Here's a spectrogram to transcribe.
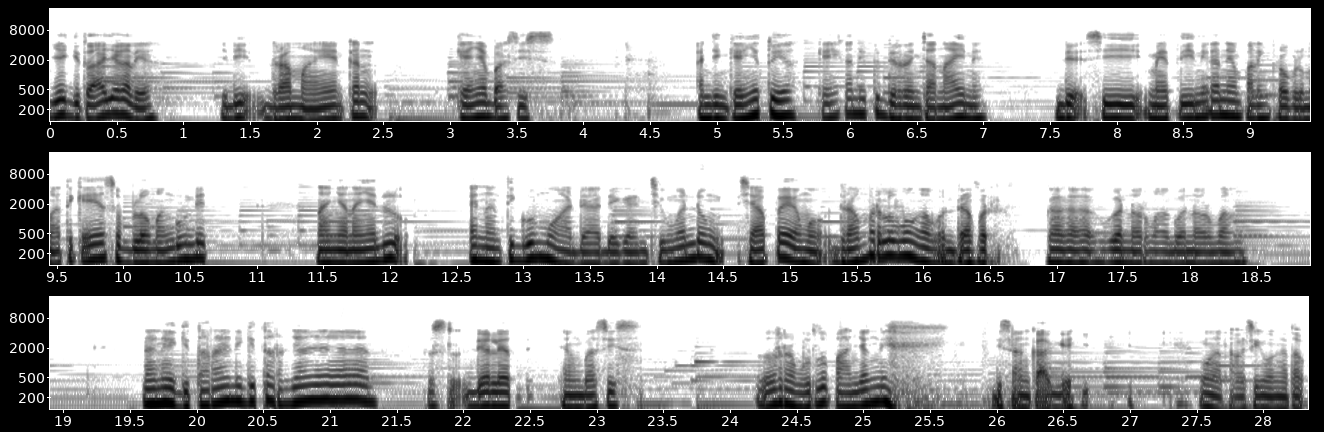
Ya gitu aja kali ya. Jadi drum main kan kayaknya basis anjing kayaknya tuh ya kayaknya kan itu direncanain ya. Dia si Meti ini kan yang paling problematik kayaknya sebelum manggung dia nanya-nanya dulu eh nanti gue mau ada adegan ciuman dong siapa yang mau drummer lu mau nggak mau drummer? Gak gak gue normal gue normal. Nah nih gitar aja nih gitar jangan, jangan terus dia lihat yang basis lu rambut lu panjang nih. Disangka gay. Gue nggak tahu sih gue nggak tahu.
